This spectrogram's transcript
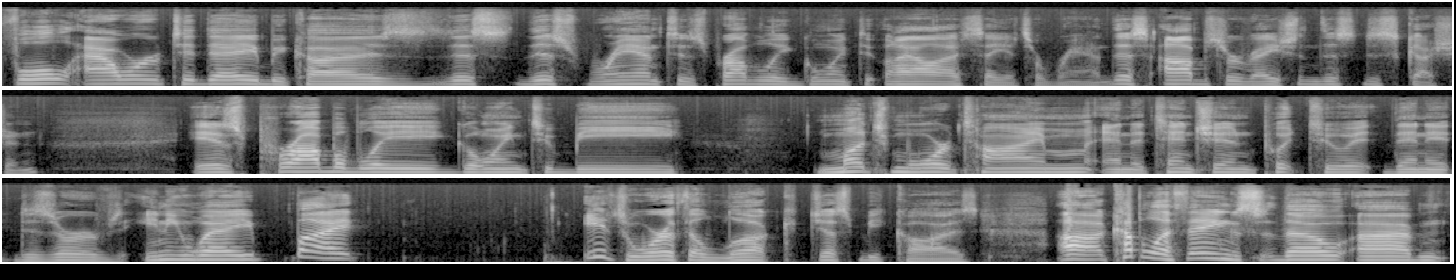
full hour today because this this rant is probably going to. Well, I say it's a rant. This observation, this discussion, is probably going to be much more time and attention put to it than it deserves anyway, but it's worth a look just because. Uh, a couple of things, though. Um,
